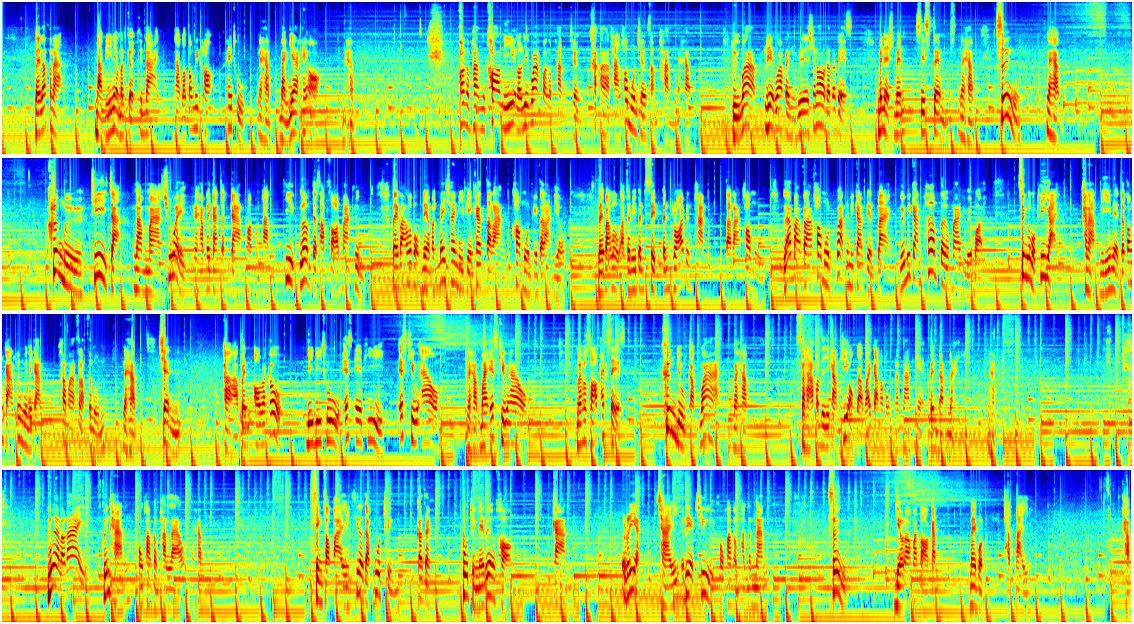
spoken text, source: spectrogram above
ในลักษณะแบบนี้เนี่ยมันเกิดขึ้นได้นะครับ เราต้องวิเคราะห์ให้ถูก นะครับแบ่งแยกให้ออกนะครับ ความสัมพันธ์ข้อนี้เราเรียกว่าความสัมพันธ์เชิงาฐานข้อมูลเชิงสัมพันธ์นะครับ หรือว่าเรียกว่าเป็น relational database management system นะครับ ซึ่งนะครับ เครื่องมือที่จะนำมาช่วยนะครับในการจัดการความสัมพันธ์ที่เริ่มจะซับซ้อนมากขึ้น ในบางระบบเนี่ยมันไม่ใช่มีเพียงแค่ตารางข้อมูลเพียงตารางเดียว ในบางระบบอาจจะมีเป็น 10 เป็นร้อยเป็นพันตารางข้อมูล และบางตารางข้อมูลก็อาจจะมีการเปลี่ยนแปลง หรือมีการเพิ่มเติมมาอยู่บ่อยๆซึ่งระบบที่ใหญ่ขนาดนี้เนี่ยจะต้องการเครื่องมือในการเข้ามาสนับสนุนนะครับ เช่นเป็น Oracle DB2 SAP SQL นะครับ MySQL Microsoft Access ขึ้นอยู่กับว่านะครับ สถาปัตยกรรมที่ออกแบบไว้กับระบบนั้นๆเนี่ยเป็นแบบไหนนะครับเมื่อเราได้พื้นฐานของความสัมพันธ์แล้วนะครับ สิ่งต่อไปที่เราจะพูดถึงก็จะพูดถึงในเรื่องของการเรียกใช้เรียกชื่อของความสัมพันธ์นั้นๆ ซึ่งเดี๋ยวเรามาต่อกันในบทถัดไปครับ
